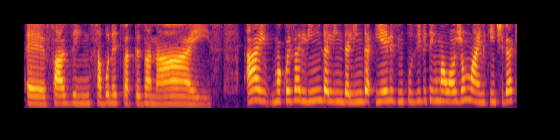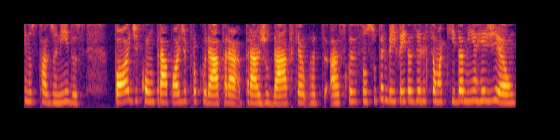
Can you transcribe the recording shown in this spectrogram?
é, fazem sabonetes artesanais. Ai, uma coisa linda, linda, linda. E eles, inclusive, têm uma loja online. Quem estiver aqui nos Estados Unidos pode comprar, pode procurar para ajudar, porque as coisas são super bem feitas e eles são aqui da minha região.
